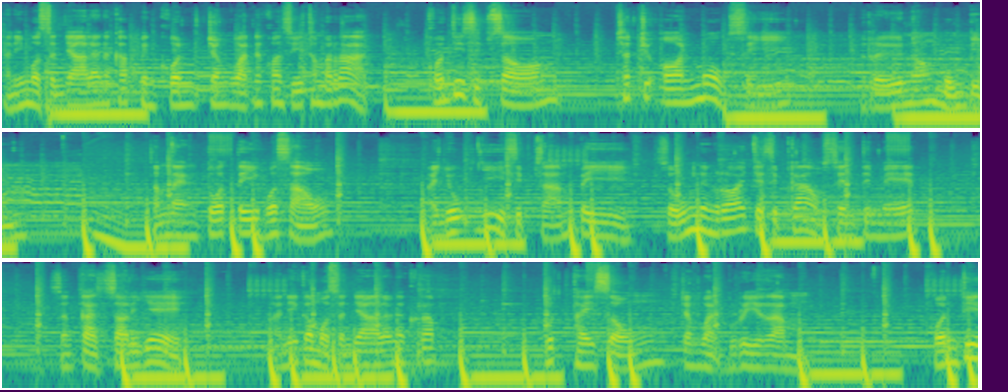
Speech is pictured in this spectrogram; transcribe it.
อันนี้หมดสัญญาแล้วนะครับ เป็นคนจังหวัดนครศรีธรรมราช คนที่ 12 ชัชจุออนโมกศรีหรือน้องบุ๋มบิ๋มตำแหน่งตัวตีหัวเสา อายุ 23 ปี สูง 179 เซนติเมตร สังกัดซาริเย่ อันนี้ก็หมดสัญญาแล้วนะครับ พุทธไทยสงฆ์จังหวัดบุรีรัมย์ คนที่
